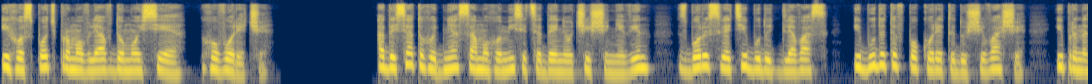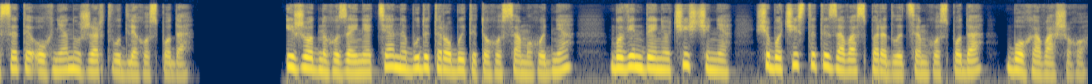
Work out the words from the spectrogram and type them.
І Господь промовляв до Мойсія, говорячи. А десятого дня самого місяця день очищення він, збори святі будуть для вас, і будете впокоряти душі ваші, і принесете огняну жертву для Господа. І жодного зайняття не будете робити того самого дня, бо він день очищення, щоб очистити за вас перед лицем Господа, Бога вашого.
